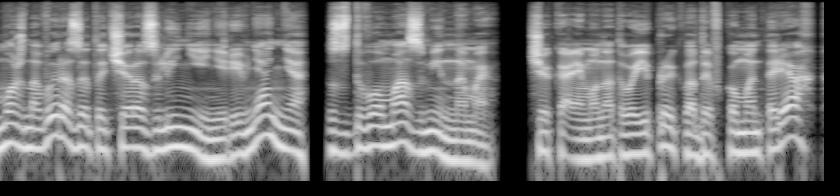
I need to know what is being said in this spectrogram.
можна виразити через лінійні рівняння з двома змінними. Чекаємо на твої приклади в коментарях,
